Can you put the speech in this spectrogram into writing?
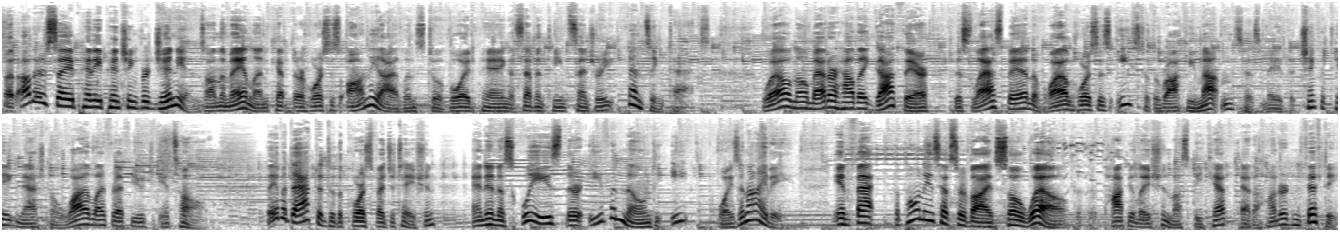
But others say penny pinching Virginians on the mainland kept their horses on the islands to avoid paying a 17th century fencing tax. Well, no matter how they got there, this last band of wild horses east of the Rocky Mountains has made the Chincoteague National Wildlife Refuge its home. They've adapted to the coarse vegetation, and in a squeeze, they're even known to eat poison ivy. In fact, the ponies have survived so well that their population must be kept at 150,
